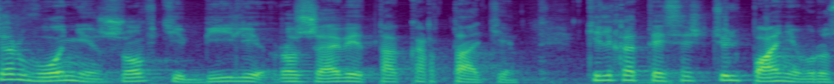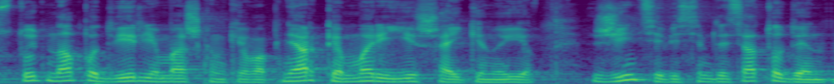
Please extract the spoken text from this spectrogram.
Червоні, жовті, білі, рожеві та картаті. Кілька тисяч тюльпанів ростуть на подвір'ї мешканки вапнярки Марії Шейкіної. Жінці 81.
